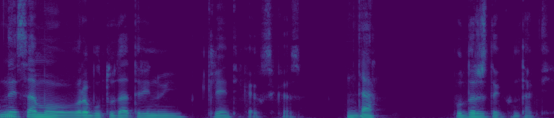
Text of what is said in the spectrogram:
Не само работодатели, но и клиенти, както се казва. Да. Поддържате контакти.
